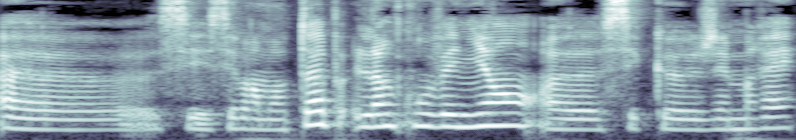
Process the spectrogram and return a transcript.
c'est vraiment top. L'inconvénient, c'est que j'aimerais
